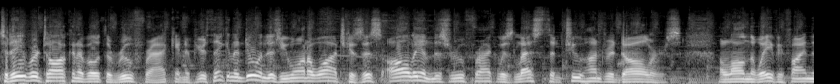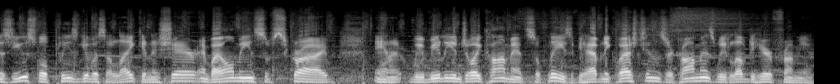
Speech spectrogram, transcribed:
Today we're talking about the roof rack, and if you're thinking of doing this, you want to watch because this all in, this roof rack was less than $200. Along the way, if you find this useful, please give us a like and a share, and by all means subscribe. And we really enjoy comments, so please, if you have any questions or comments, we'd love to hear from you.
